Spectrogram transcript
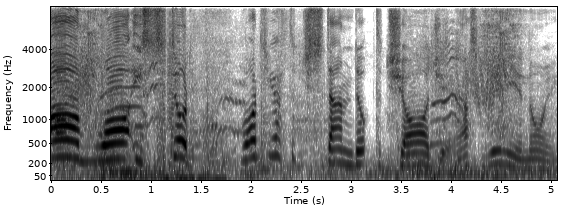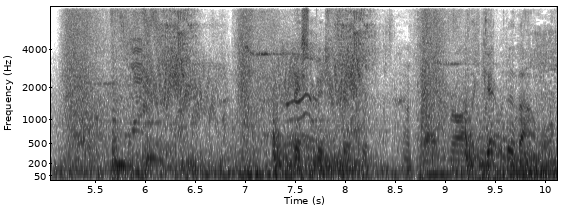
Oh, what? He stood. Why do you have to stand up to charge it? That's really annoying. This bit's tricky. Okay, right, get rid of that one.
